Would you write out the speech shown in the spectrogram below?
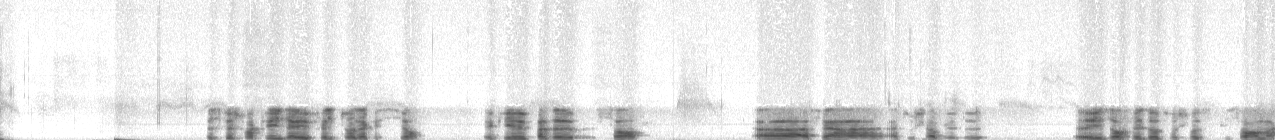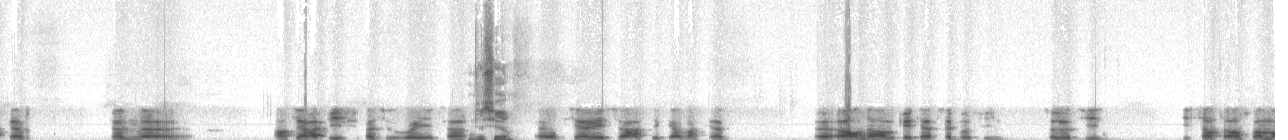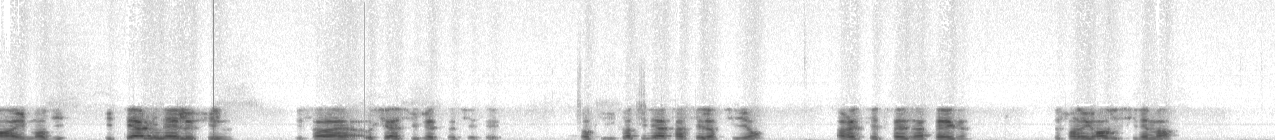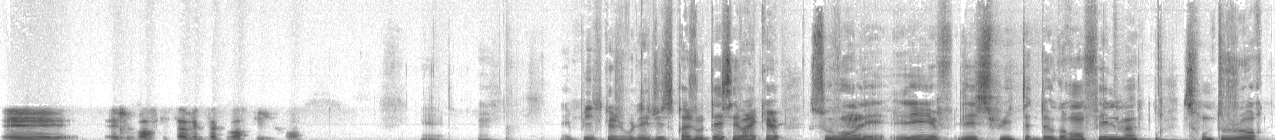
Parce que je crois qu'ils avaient fait le tour de la question et qu'il n'y avait pas de sens à faire un, un touchable 2. Euh, ils ont fait d'autres choses qui sont remarquables, comme euh, En thérapie, je sais pas si vous voyez ça, Bien sûr. euh, série sur Arte qui est remarquable. euh, Hors Norme, qui a été un très beau film sur l'autisme. Ils sortent en ce moment, ils m'ont dit, ils terminaient le film, qui sera aussi un sujet de société. Donc, ils continuent à tracer leur sillon, à rester très intègres. Ce sont les grands du cinéma, et, et je pense qu'ils savent exactement ce qu'ils font. Et puis ce que je voulais juste rajouter, c'est vrai que souvent les, les, les suites de grands films sont toujours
